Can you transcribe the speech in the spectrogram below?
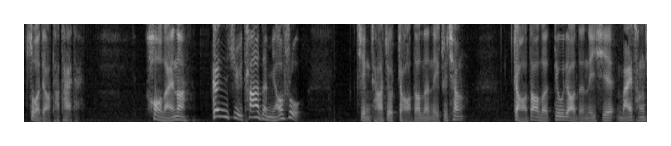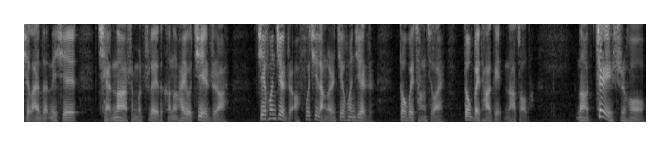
做掉他太太。后来呢，根据他的描述，警察就找到了那支枪，找到了丢掉的那些埋藏起来的那些钱呐、什么之类的，可能还有戒指啊。”结婚戒指啊，夫妻两个人结婚戒指都被藏起来，都被他给拿走了。那这时候，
